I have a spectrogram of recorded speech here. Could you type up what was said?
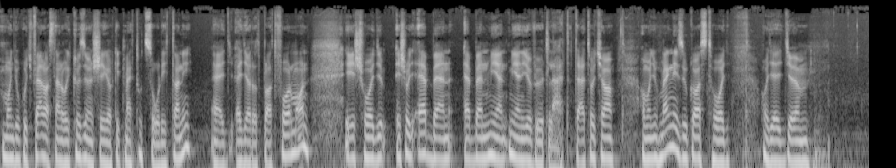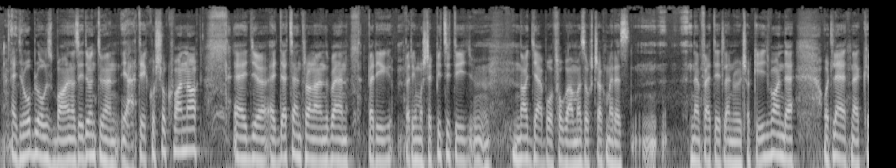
mondjuk úgy felhasználói közönség, akit meg tud szólítani, egy, egy adott platformon, és hogy, és hogy ebben, ebben milyen, milyen jövőt lát. Tehát, hogyha ha mondjuk megnézzük azt, hogy, hogy egy egy Robloxban azért döntően játékosok vannak, egy, egy Decentralandben pedig, pedig most egy picit így mm, nagyjából fogalmazok csak, mert ez nem feltétlenül csak így van, de ott lehetnek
